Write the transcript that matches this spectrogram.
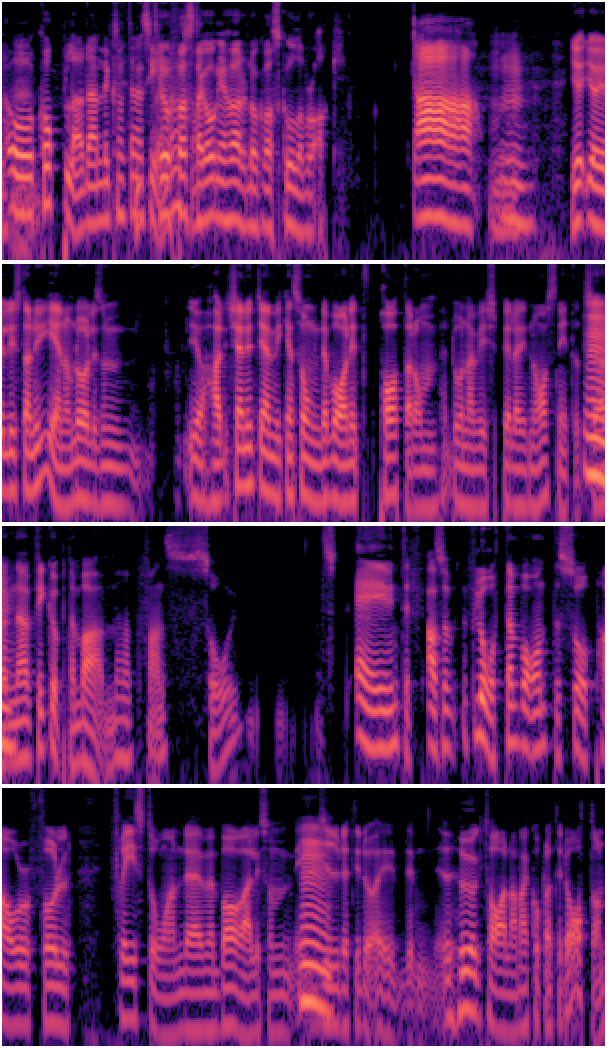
den, och kopplade den liksom till den jag scenen tror också. första gången jag hörde den dock var School of Rock. Ah! Mm. Mm. Jag, jag lyssnade ju igenom då liksom jag hade, kände inte igen vilken sång det var ni pratade om då när vi spelade in avsnittet. Så Mm. jag, när jag fick upp den bara, men fan så är ju inte, alltså låten var inte så powerful fristående med bara liksom Mm. ljudet i högtalarna kopplat till datorn.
